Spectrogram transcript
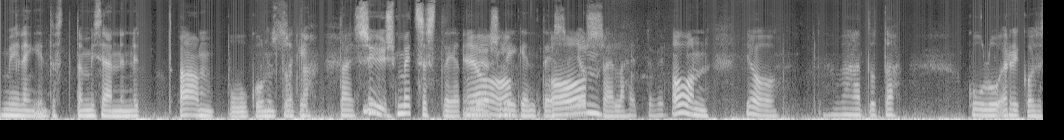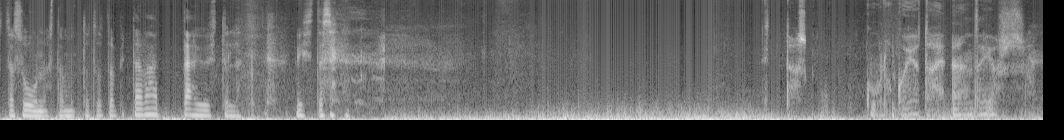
mielenkiintoista, että missä ne nyt ampuu. Kun tuota, tai niin. syysmetsästäjät niin. myös liikenteessä on, jossain lähettyvillä. On, joo. Vähän tota, kuuluu erikoisesta suunnasta, mutta tota, pitää vähän tähystellä, mistä se... Nyt taas kuuluuko jotain ääntä jossain?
